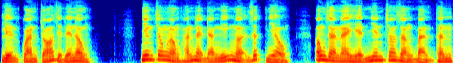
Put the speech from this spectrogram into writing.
liên quan chó gì đến ông. Nhưng trong lòng hắn lại đang nghĩ ngợi rất nhiều. Ông già này hiển nhiên cho rằng bản thân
